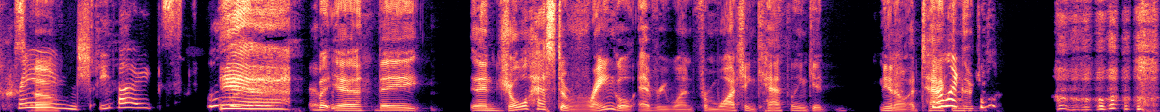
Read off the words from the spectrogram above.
Cringe. Yikes. Ooh. Yeah. But yeah, they and Joel has to wrangle everyone from watching Kathleen get, you know, attacked. They're like, they're just- oh,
